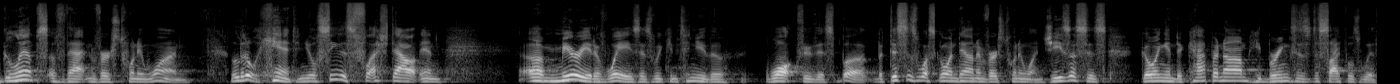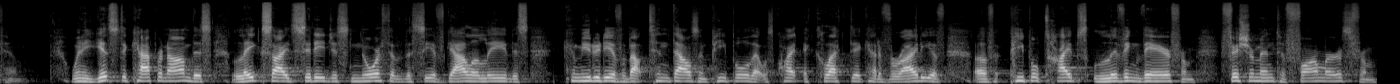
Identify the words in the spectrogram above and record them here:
glimpse of that in verse 21, a little hint, and you'll see this fleshed out in a myriad of ways as we continue the walk through this book. But this is what's going down in verse 21. Jesus is going into Capernaum, he brings his disciples with him. When he gets to Capernaum, this lakeside city just north of the Sea of Galilee, this community of about 10,000 people that was quite eclectic, had a variety of, of people types living there, from fishermen to farmers, from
